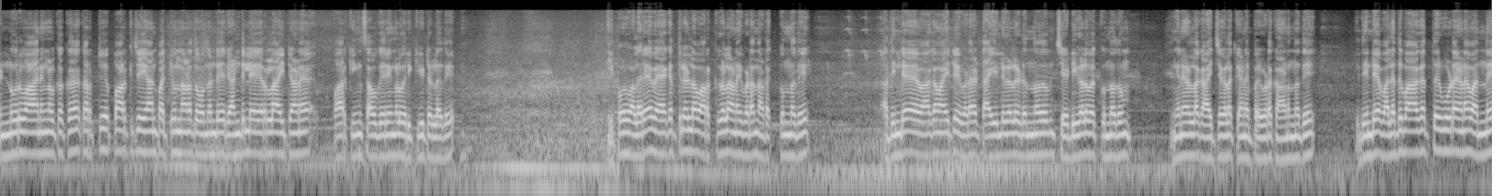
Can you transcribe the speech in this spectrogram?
എണ്ണൂറ് വാഹനങ്ങൾക്കൊക്കെ കറക്റ്റ് പാർക്ക് ചെയ്യാൻ പറ്റും എന്നാണ് തോന്നുന്നുണ്ട്. രണ്ട് ലെയറിലായിട്ടാണ് പാർക്കിംഗ് സൗകര്യങ്ങൾ ഒരുക്കിയിട്ടുള്ളത്. ഇപ്പോൾ വളരെ വേഗത്തിലുള്ള വർക്കുകളാണ് ഇവിടെ നടക്കുന്നത്. അതിന്റെ ഭാഗമായിട്ട് ഇവിടെ ടൈലുകൾ ഇടുന്നതും ചെടികൾ വെക്കുന്നതും ഇങ്ങനെയുള്ള കാഴ്ചകളൊക്കെയാണ് ഇപ്പോൾ ഇവിടെ കാണുന്നത്. ഇതിന്റെ വലത് ഭാഗത്ത് കൂടെയാണ് വന്ന്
